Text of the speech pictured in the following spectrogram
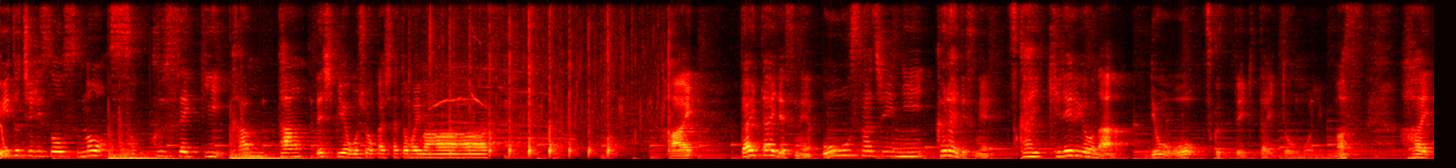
イートチリソースの即席簡単レシピをご紹介したいと思います。はい。大体ですね大さじ2くらいですね使い切れるような量を作っていきたいと思います。はい。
